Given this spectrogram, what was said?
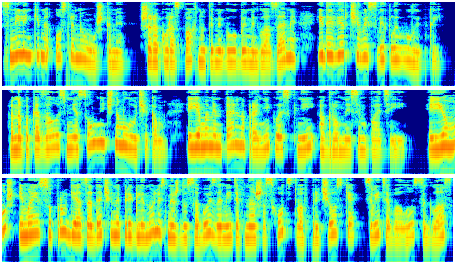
с миленькими острыми ушками, широко распахнутыми голубыми глазами и доверчивой светлой улыбкой. Она показалась мне солнечным лучиком – и я моментально прониклась к ней огромной симпатией. Ее муж и мои супруги озадаченно переглянулись между собой, заметив наше сходство в прическе, цвете волос и глаз,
